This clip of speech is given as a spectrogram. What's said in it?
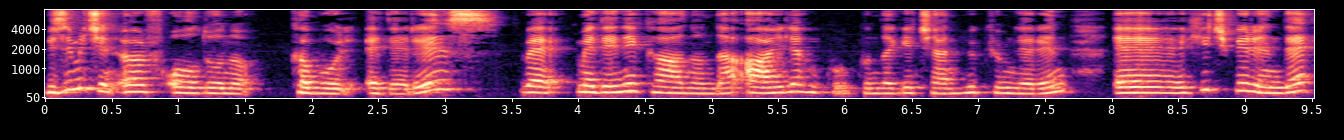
bizim için örf olduğunu kabul ederiz ve medeni kanunda aile hukukunda geçen hükümlerin e, hiçbirinde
